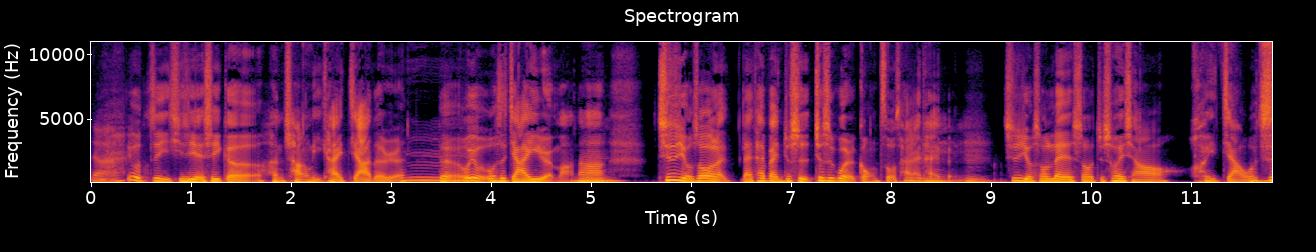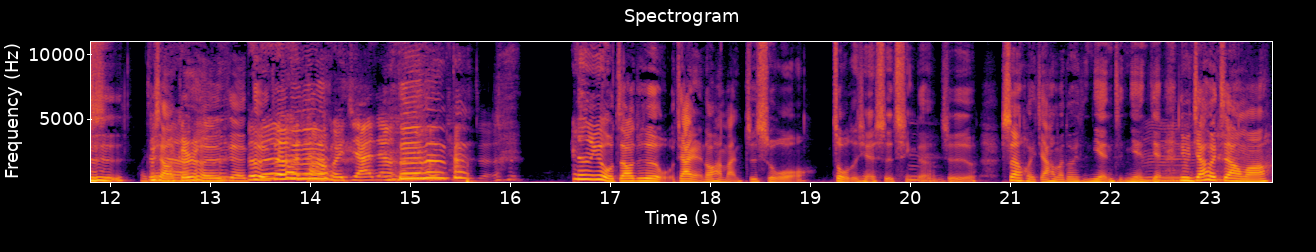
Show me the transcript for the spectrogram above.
对吧？因为我自己其实也是一个很常离开家的人，嗯对我有我是嘉义人嘛，那嗯其实有时候来来台北就是就是为了工作才来台北，嗯，其实有时候累的时候就是会想要回家，我就是不想跟任何人见，对对对，对躺回家这样子躺着，但是因为我知道，就是我家里人都还蛮支持我做这些事情的，嗯就是虽然回家他们都一直念着念念，嗯你们家会这样吗？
